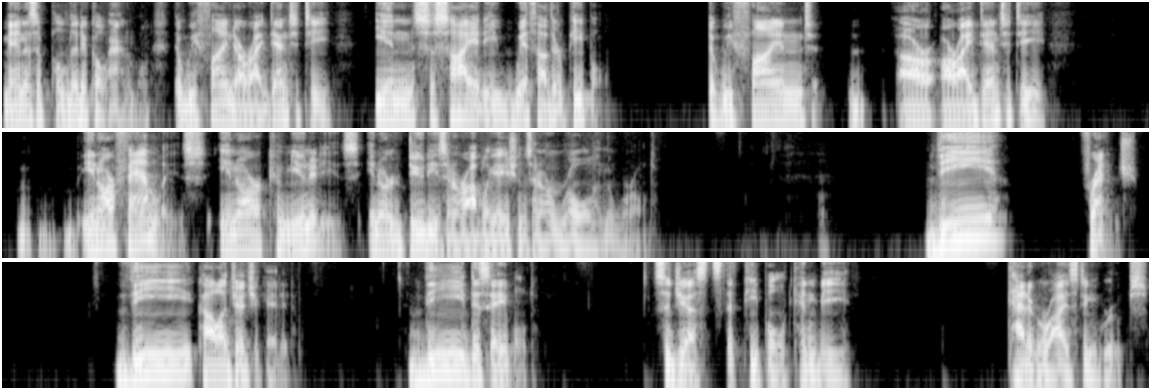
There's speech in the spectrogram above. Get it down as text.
Man is a political animal, that we find our identity in society with other people, that we find our, our identity in our families, in our communities, in our duties and our obligations and our role in the world. The French the college educated, the disabled suggests that people can be categorized in groups.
